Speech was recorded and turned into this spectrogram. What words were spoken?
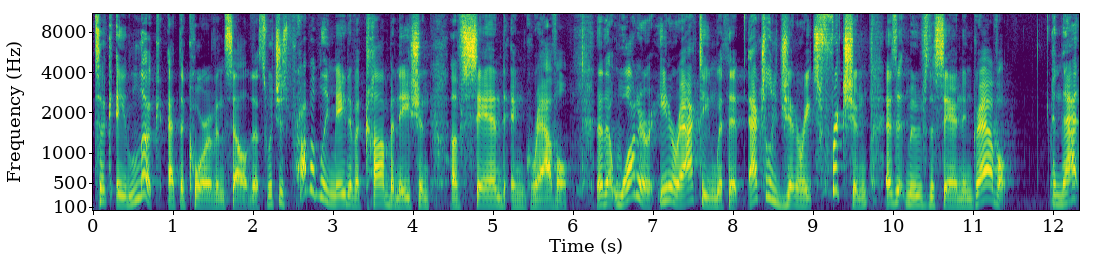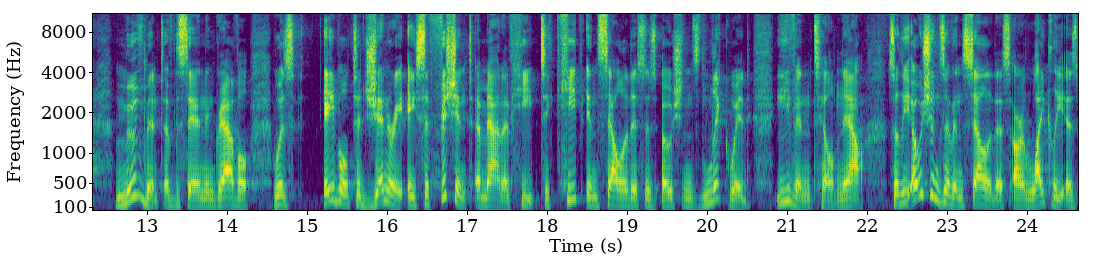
took a look at the core of Enceladus, which is probably made of a combination of sand and gravel. Now that water interacting with it actually generates friction as it moves the sand and gravel. And that movement of the sand and gravel was able to generate a sufficient amount of heat to keep Enceladus's oceans liquid even till now. So the oceans of Enceladus are likely as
